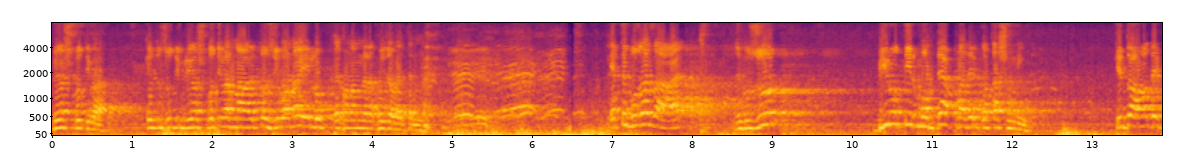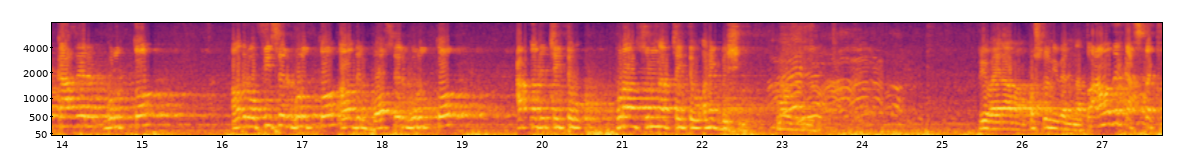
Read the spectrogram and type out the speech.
বৃহস্পতিবার। কিন্তু যদি বৃহস্পতিবার না হয়তো জীবনে এই লোক এখন আপনারা খুঁজে পাইতেন না। এতে বোঝা যায় যে হুজুর, বিরতির মধ্যে আপনাদের কথা শুনি। কিন্তু আমাদের কাজের গুরুত্ব, আমাদের অফিসের গুরুত্ব, আমাদের বসের গুরুত্ব আপনাদের চাইতেও, কোরআন, সুন্নার চাইতেও অনেক বেশি। প্রিয় ভাইরা আমার, কষ্ট নিবেন না। তো আমাদের কাজটা কি?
